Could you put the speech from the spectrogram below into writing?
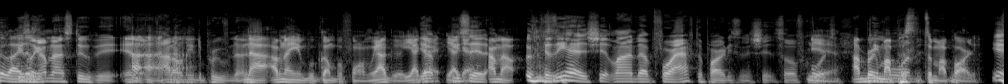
Like, he's like, I'm not stupid, and Uh-uh, I don't uh-uh. need to prove nothing. Nah, I'm not even gonna perform. Y'all good. Y'all got it. Y'all he got said- it. I'm out. because he had shit lined up for after parties and shit. So of course, Yeah, I'm bringing my pistol want- to my party. Yeah,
